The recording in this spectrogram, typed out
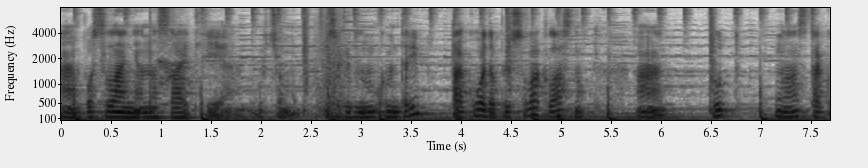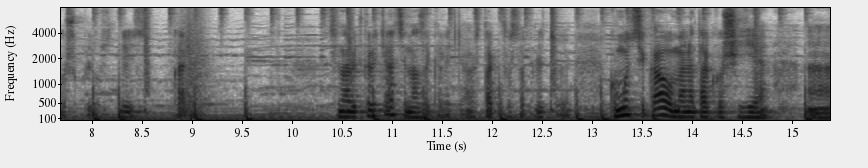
Е, Посилання на сайт є у цьому закріпленому коментарі. Так, угода плюсова, класно. Е, Тут у нас також плюс. Дивіться, кайф. Ціна відкриття, ціна закриття. Ось так це все працює. Кому цікаво, у мене також є е,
